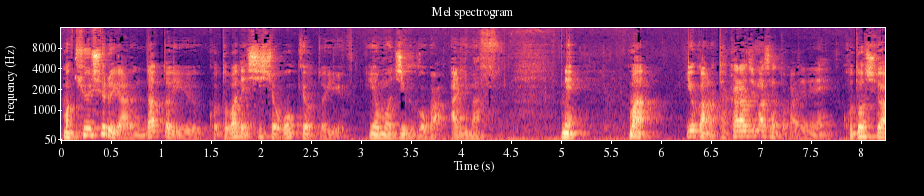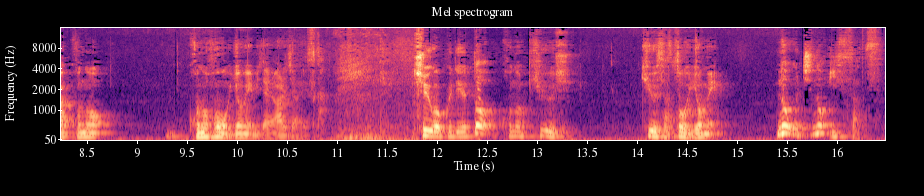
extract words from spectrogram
まあ、9種類あるんだという言葉で師書五教という四文字熟語があります。ね。まあ、よくあの、宝島社とかでね、今年はこの、この本を読めみたいなのあるじゃないですか。中国で言うと、この9種、9冊を読めのうちの1冊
